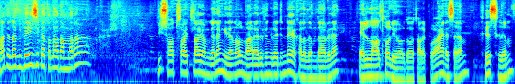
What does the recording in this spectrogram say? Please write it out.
Hadi la bir basic atılı adamlara. Bir saat fightlıyorum gelen giden olma. Herifin redinde yakaladım daha bile. 56 oluyor orada ortalık bu. Aynısım. Hısım.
